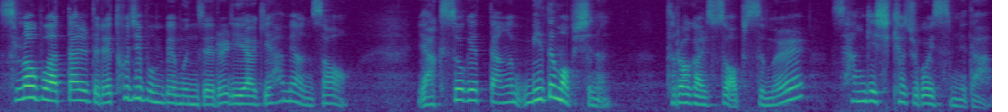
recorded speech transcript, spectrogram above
슬러브와 딸들의 토지 분배 문제를 이야기하면서 약속의 땅은 믿음 없이는 들어갈 수 없음을 상기시켜 주고 있습니다.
